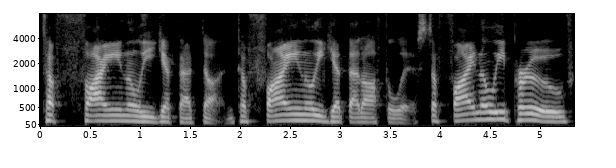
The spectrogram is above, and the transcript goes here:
to finally get that done, to finally get that off the list, to finally prove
